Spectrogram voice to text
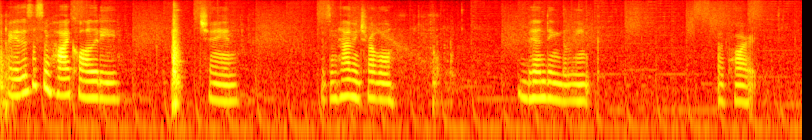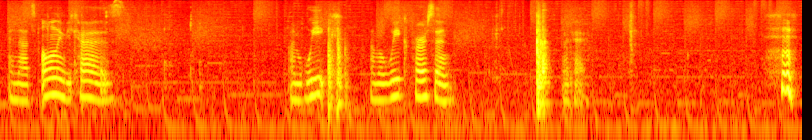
Okay, this is some high quality chain because I'm having trouble bending the link apart and that's only because I'm weak I'm a weak person okay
